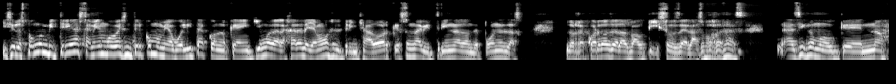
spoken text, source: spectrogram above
Y si los pongo en vitrinas, también me voy a sentir como mi abuelita con lo que aquí en Guadalajara le llamamos el trinchador, que es una vitrina donde pones los recuerdos de los bautizos, de las bodas. Así como que no,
